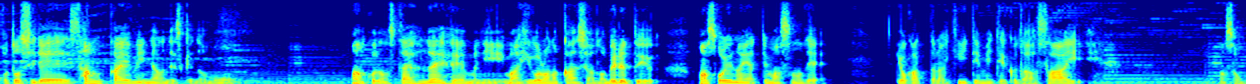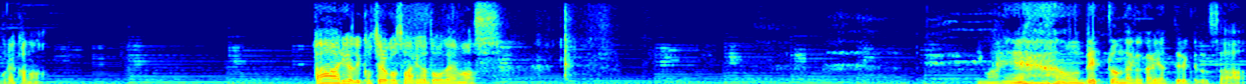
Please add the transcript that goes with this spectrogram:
今年で3回目になるんですけども、まあ、このスタイフの FM に、まあ、日頃の感謝を述べるという、まあ、そういうのをやってますので、よかったら聞いてみてください。まあ、そんくらいかな。ああ、ありがとう。こちらこそありがとうございます。今ね、あの、ベッドの中からやってるけどさ、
